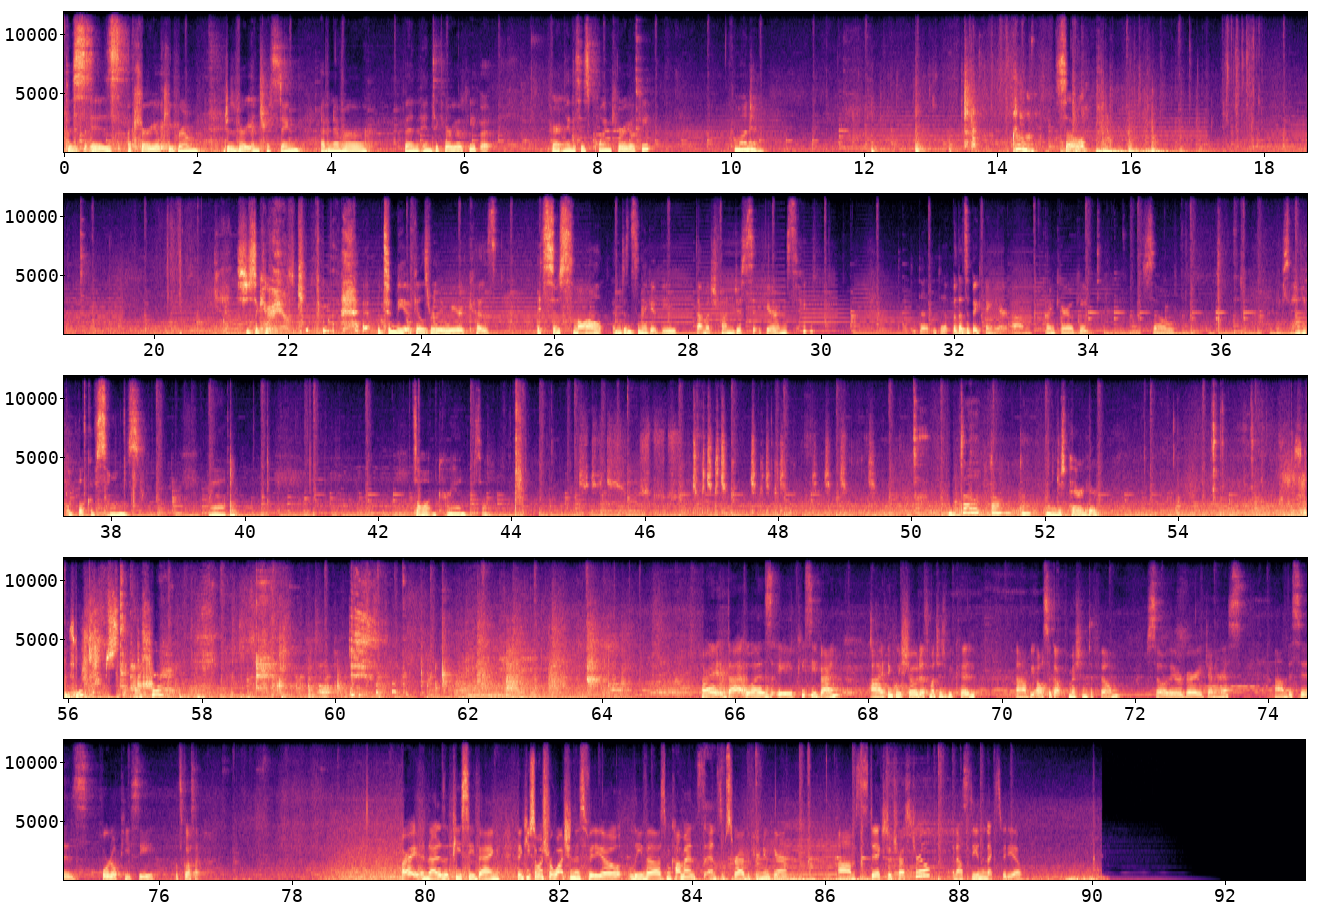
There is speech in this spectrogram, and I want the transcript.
This is a karaoke room, which is very interesting. I've never been into karaoke, but apparently this is coin karaoke. Come on in. so, it's just a karaoke booth. to me, it feels really weird because it's so small and doesn't make it be that much fun. You just sit here and sing. But that's a big thing here, um, coin karaoke. So, so they have like a book of songs. Yeah. It's all in Korean, so. And just pay right here. Excuse me. Just get out of here. All right, that was a PC bang. I think we showed as much as we could. Uh, we also got permission to film, so they were very generous. Um, this is Portal PC. Let's go outside. All right, and that is a PC bang. Thank you so much for watching this video. Leave uh, some comments and subscribe if you're new here. Um, stay extraterrestrial, and I'll see you in the next video.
